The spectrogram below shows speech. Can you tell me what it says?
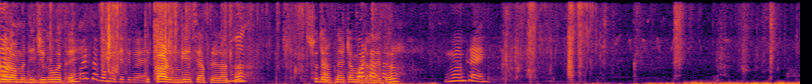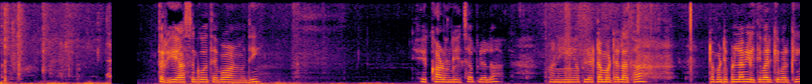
बळामध्ये जी गवत आहे पैसा कमवते ते बाया ते काढून घ्यायचे आपल्याला आता. सुधारत नाही टमाटा नाही तर. मग काय? तर हे असं गवत आहे बाळांमध्ये. हे काढून घ्यायचं आपल्याला. आणि आपल्या टमाट्याला आता टमाटे पण लागले ती बारकी बारकी.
